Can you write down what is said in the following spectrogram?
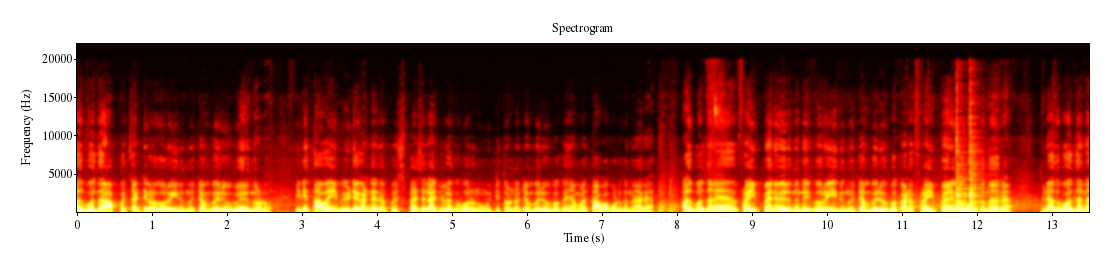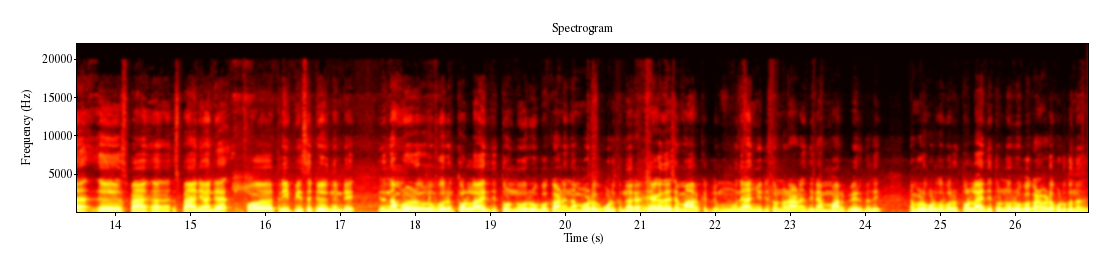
അതുപോലത്തെ അപ്പച്ചട്ടികൾ വെറും ഇരുന്നൂറ്റമ്പത് രൂപ വരുന്നുള്ളൂ. ഇനി തവ ഈ വീഡിയോ കണ്ടതിന് സ്പെഷ്യലായിട്ടുള്ളവർക്ക് വെറും നൂറ്റി തൊണ്ണൂറ്റൊമ്പത് രൂപക്ക് നമ്മൾ തവ കൊടുക്കുന്നവരെ. അതുപോലെ തന്നെ ഫ്രൈ പാൻ വരുന്നുണ്ട്. വെറും ഇരുന്നൂറ്റമ്പത് രൂപക്കാണ് ഫ്രൈ പാനുകൾ കൊടുക്കുന്നവരെ. പിന്നെ അതുപോലെ തന്നെ സ്പാ സ്പാനിയോന്റെ ത്രീ പീസ് സെറ്റ് വരുന്നുണ്ട്. ഇത് നമ്മൾ വെറും തൊള്ളായിരത്തി തൊണ്ണൂറ് രൂപക്കാണ് നമ്മളിവിടെ കൊടുക്കുന്നത് ഏകദേശം മാർക്കറ്റിൽ മൂന്ന് അഞ്ഞൂറ്റി തൊണ്ണൂറാണ് ഇതിന് എം ആർ പി വരുന്നത്. നമ്മളിവിടെ കൊടുക്കുക വെറും തൊള്ളായിരത്തി തൊണ്ണൂറ് രൂപക്കാണ് ഇവിടെ കൊടുക്കുന്നത്.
